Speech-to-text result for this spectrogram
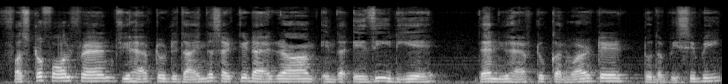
First of all friends, you have to design the circuit diagram in the EasyEDA. Then you have to convert it to the PCB.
